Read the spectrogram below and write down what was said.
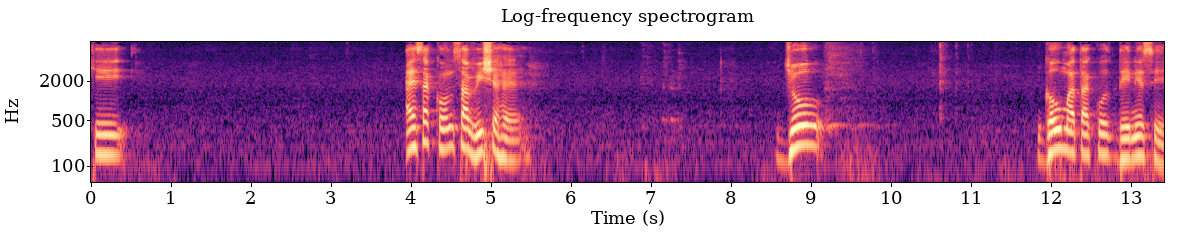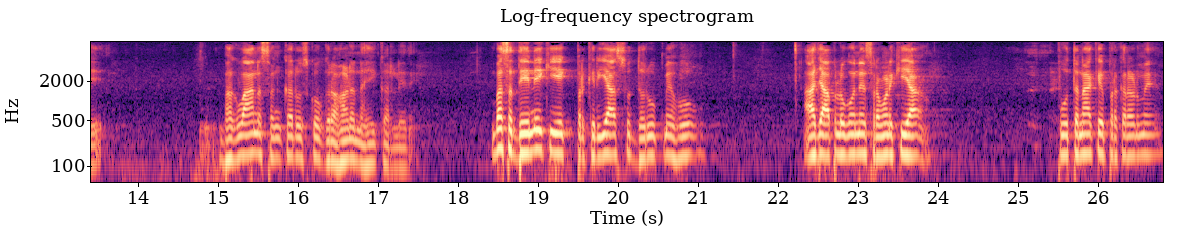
कि ऐसा कौन सा विषय है जो गौ माता को देने से भगवान शंकर उसको ग्रहण नहीं कर लेते। बस देने की एक प्रक्रिया शुद्ध रूप में हो। आज आप लोगों ने श्रवण किया पूतना के प्रकरण में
